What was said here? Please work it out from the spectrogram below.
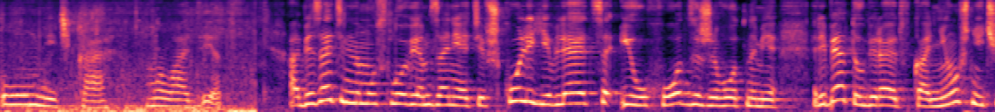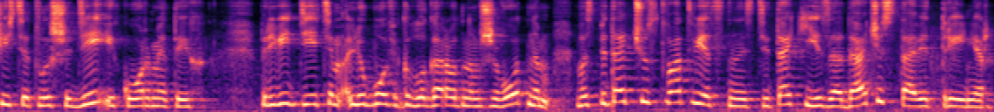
умничка, молодец. Обязательным условием занятий в школе является и уход за животными. Ребята убирают в конюшне, чистят лошадей и кормят их. Привить детям любовь к благородным животным, воспитать чувство ответственности – такие задачи ставит тренер.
